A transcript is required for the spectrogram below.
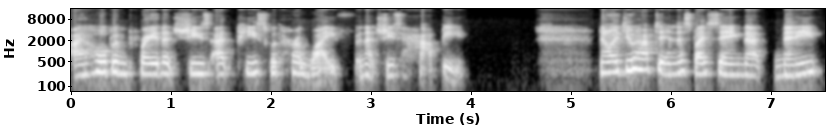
I hope and pray that she's at peace with her life and that she's happy. Now, I do have to end this by saying that many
